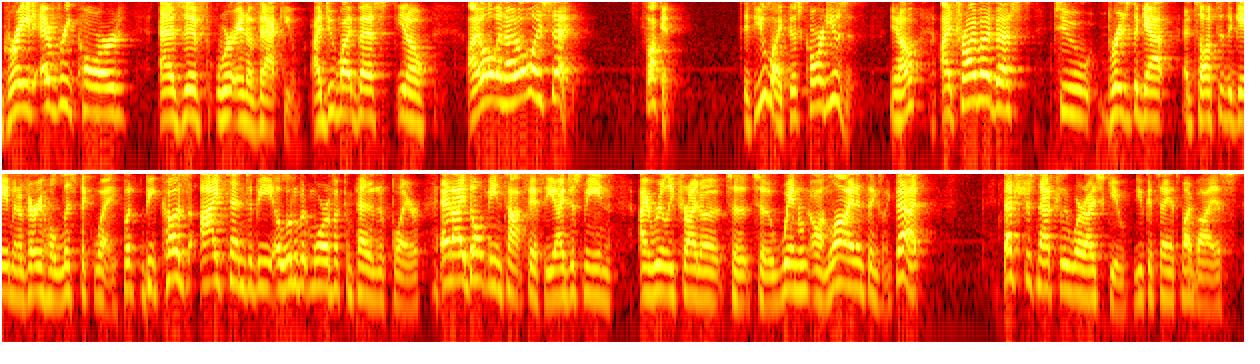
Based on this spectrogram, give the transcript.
grade every card as if we're in a vacuum. I do my best, you know, I all and I always say, fuck it if you like this card, use it. You know, I try my best to bridge the gap and talk to the game in a very holistic way. But because I tend to be a little bit more of a competitive player, and I don't mean top 50, I just mean I really try to, to, to win online and things like that, that's just naturally where I skew. You could say it's my bias.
